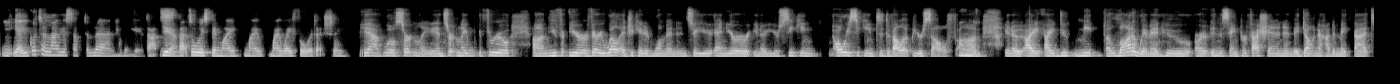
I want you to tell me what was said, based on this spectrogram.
yeah you've got to allow yourself to learn haven't you? That's yeah. that's always been my my my way forward actually yeah, well, certainly, and certainly through um, you. You're a very well educated woman, and so you and you're you know you're seeking always seeking to develop yourself. Mm. Um, you know, I I do meet a lot of women who are in the same profession and they don't know how to make that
